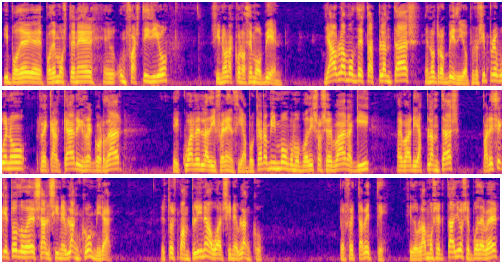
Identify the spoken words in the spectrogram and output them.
y podemos tener eh, un fastidio si no las conocemos bien. Ya hablamos de estas plantas en otros vídeos, pero siempre es bueno recalcar y recordar eh, cuál es la diferencia, porque ahora mismo, como podéis observar, aquí hay varias plantas, parece que todo es alcine blanco, mirad, esto es pamplina o alcine blanco, perfectamente. Si doblamos el tallo se puede ver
